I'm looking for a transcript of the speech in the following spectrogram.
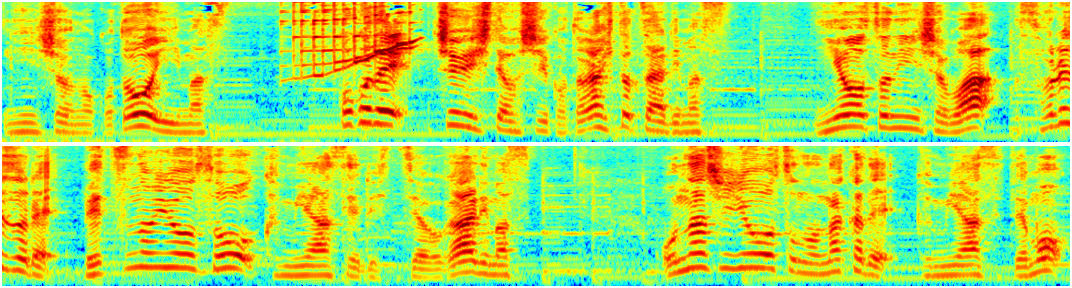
認証のことを言います。ここで注意してほしいことが1つあります。2要素認証はそれぞれ別の要素を組み合わせる必要があります。同じ要素の中で組み合わせても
